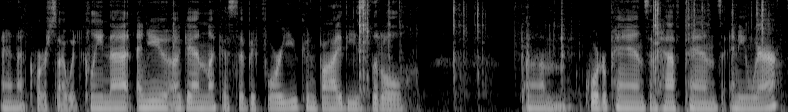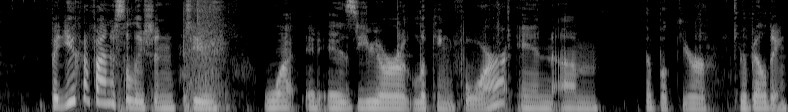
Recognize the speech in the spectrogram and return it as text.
And of course I would clean that. And you, again, like I said before, you can buy these little um, quarter pans and half pans anywhere. But you can find a solution to what it is you're looking for in um, the book you're you're building.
